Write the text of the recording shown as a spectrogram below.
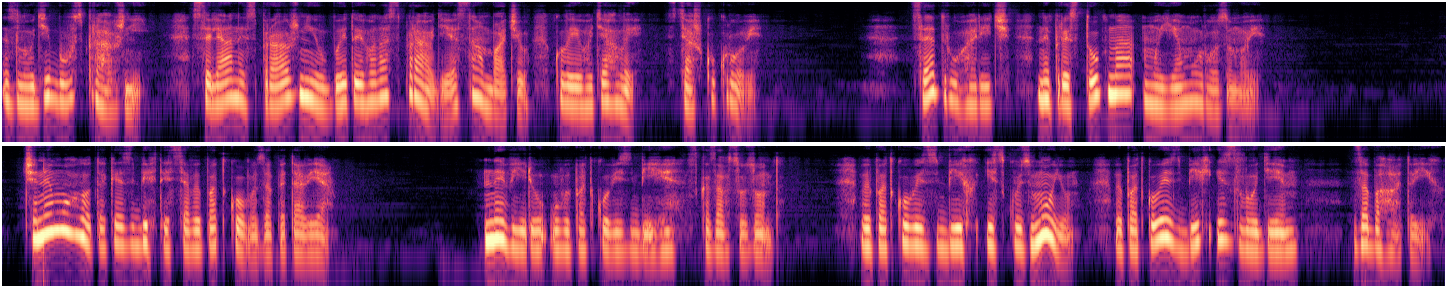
Злодій був справжній. Селяни справжній вбито його насправді, я сам бачив, коли його тягли стяжку крові. Це друга річ, неприступна моєму розумові. Чи не могло таке збігтися випадково? запитав я. Не вірю у випадкові збіги, сказав Сузонт. Випадковий збіг із Кузьмою, випадковий збіг із злодієм. Забагато їх.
